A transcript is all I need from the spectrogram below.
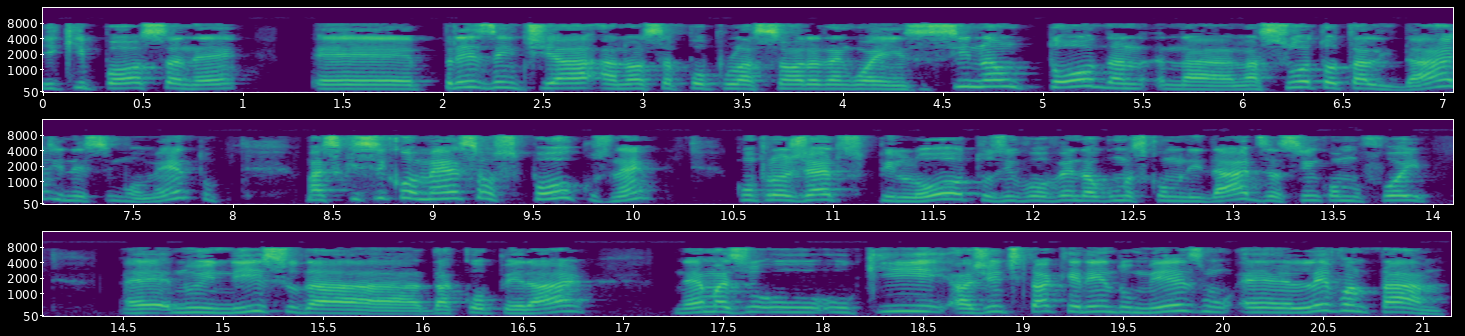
e que possa né, é, presentear a nossa população araranguaense, se não toda na, na, sua totalidade nesse momento, mas que se comece aos poucos, né? Com projetos pilotos envolvendo algumas comunidades, assim como foi é, no início da, da Cooperar, né? Mas o, o que a gente está querendo mesmo é levantar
